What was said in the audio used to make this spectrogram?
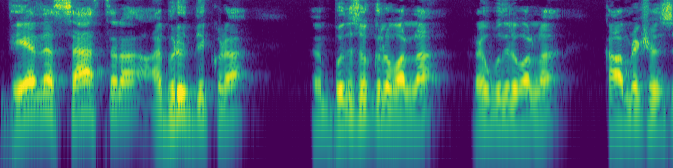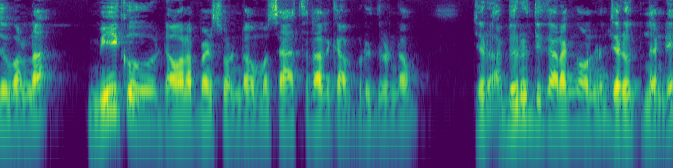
వేద శాస్త్ర అభివృద్ధికి కూడా బుధ శుక్రుల వల్ల రఘుబుధుల వల్ల కాంబినేషన్స్ వల్ల మీకు డెవలప్మెంట్స్ ఉండడము శాస్త్రాలకు అభివృద్ధి ఉండడం జరు అభివృద్ధికరంగా ఉండడం జరుగుతుందండి.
